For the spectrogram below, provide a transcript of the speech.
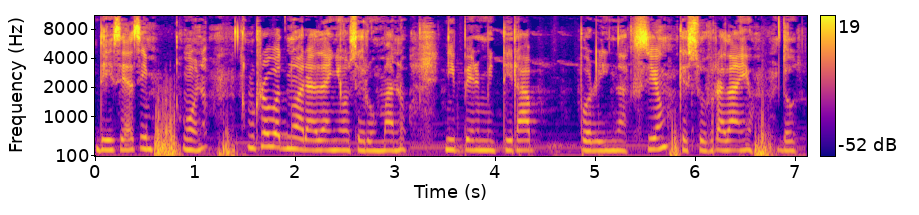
Dice así, 1. Un robot no hará daño a un ser humano ni permitirá por inacción que sufra daño. 2.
